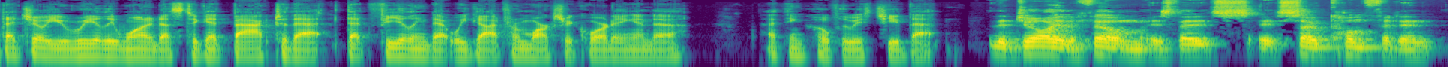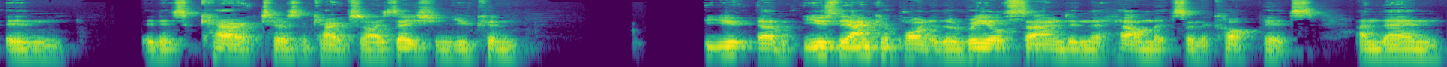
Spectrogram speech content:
That Joe, you really wanted us to get back to that that feeling that we got from Mark's recording, and uh, I think hopefully we achieved that the joy of the film is that it's it's so confident in in its characters and characterization. You can you, um, use the anchor point of the real sound in the helmets and the cockpits, and then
